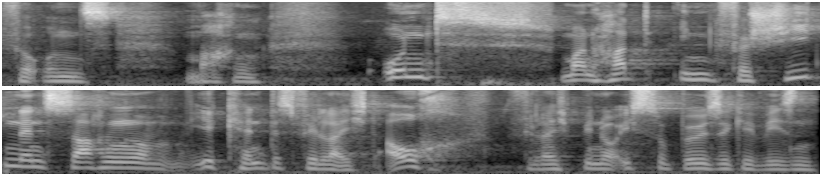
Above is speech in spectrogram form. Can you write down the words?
für uns machen. Und man hat in verschiedenen Sachen, ihr kennt es vielleicht auch, vielleicht bin auch ich so böse gewesen,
